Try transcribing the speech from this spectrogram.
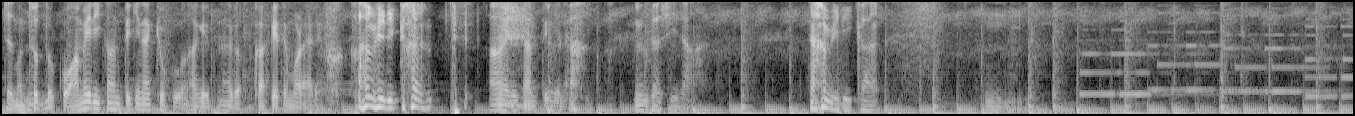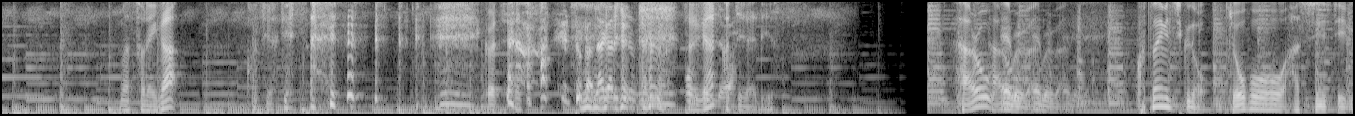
じゃあ、まあ、ちょっとこうアメリカン的な曲を投げなんかかけてもらえれば。アメリカンって。アメリカン的な。難しい。難しいな。アメリカン。うん。まあそれがこちらです。こちら。そうか、流れてるから。それがこちらです。ハローエブリバン小津波地区の情報を発信している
